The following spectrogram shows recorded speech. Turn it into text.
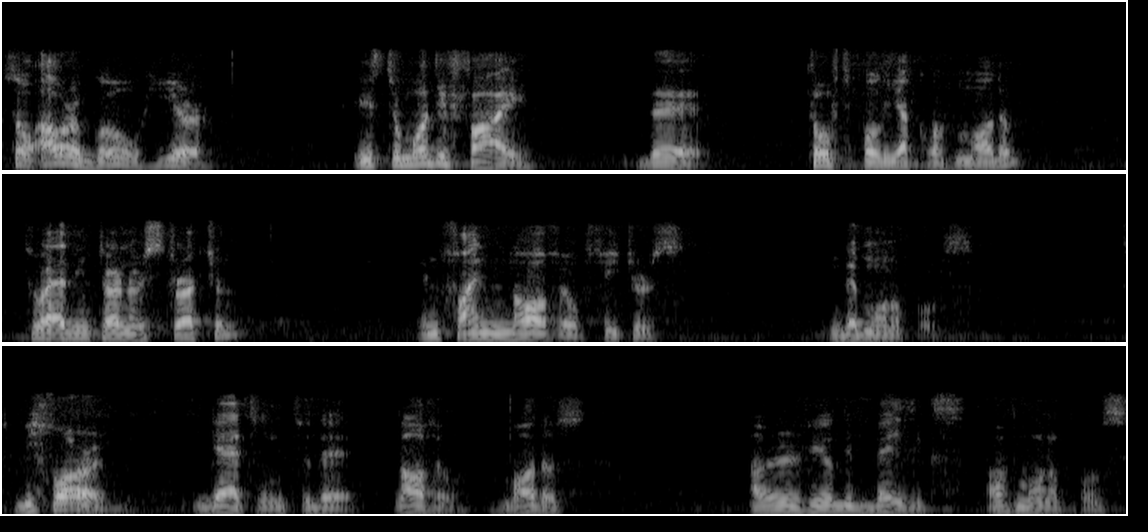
so our goal here is to modify the 't Polyakov model to add internal structure and find novel features in the monopoles. Before getting to the novel models, I will review the basics of monopoles,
